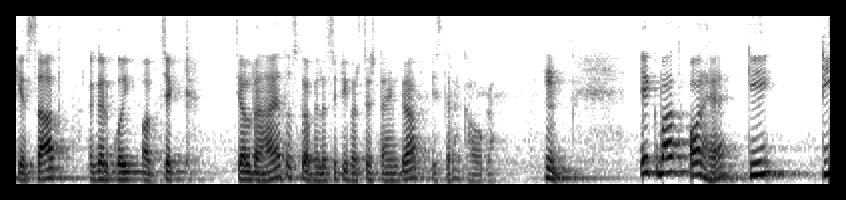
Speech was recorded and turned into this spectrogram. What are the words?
के साथ अगर कोई ऑब्जेक्ट चल रहा है तो उसका वेलोसिटी वर्सेस टाइम ग्राफ इस तरह का होगा। हम्म, एक बात और है कि t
